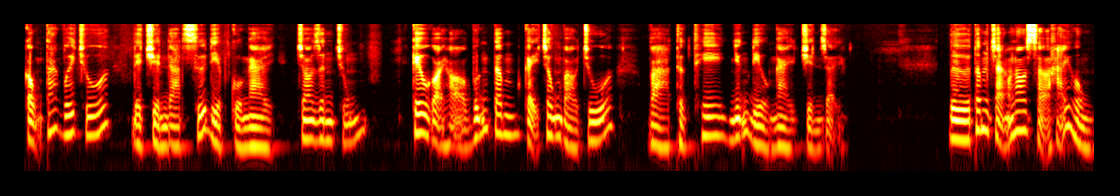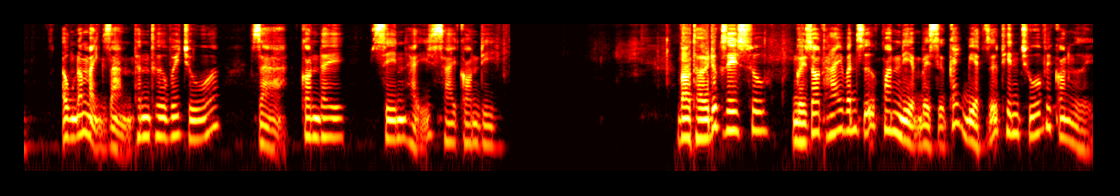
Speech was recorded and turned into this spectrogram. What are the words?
cộng tác với Chúa để truyền đạt sứ điệp của Ngài cho dân chúng, kêu gọi họ vững tâm cậy trông vào Chúa và thực thi những điều Ngài truyền dạy. Từ tâm trạng lo sợ hãi hùng, ông đã mạnh dạn thân thưa với Chúa, Dạ, con đây, xin hãy sai con đi. Vào thời Đức Giêsu, người Do Thái vẫn giữ quan niệm về sự cách biệt giữa Thiên Chúa với con người.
